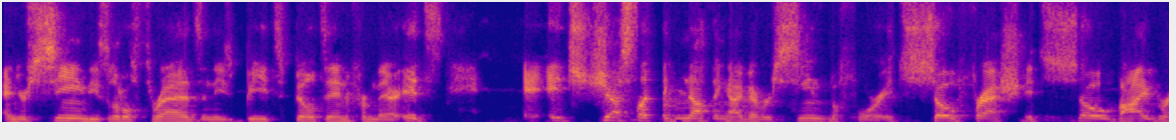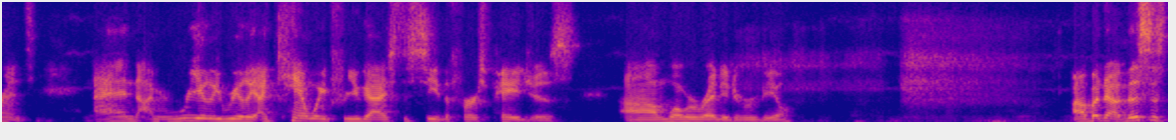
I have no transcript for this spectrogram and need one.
and you're seeing these little threads and these beats built in from there. It's it's just like nothing I've ever seen before. It's so fresh, it's so vibrant, and I'm really, really I can't wait for you guys to see the first pages um, when we're ready to reveal. Uh, but no, this is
